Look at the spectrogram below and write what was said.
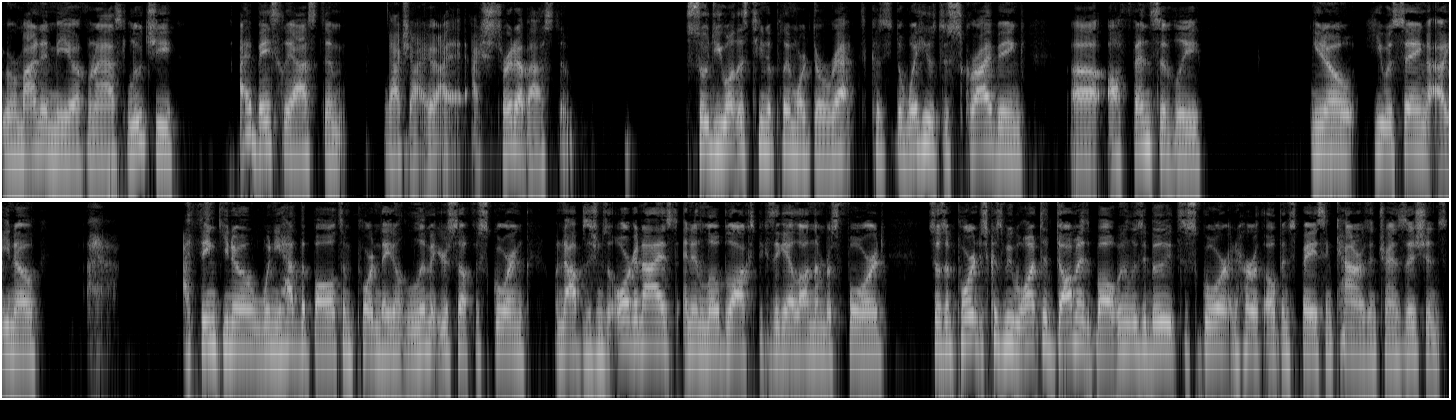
reminded me of when I asked Luchi. I basically asked him, actually, I, I, I straight up asked him, so do you want this team to play more direct? Because the way he was describing uh, offensively, you know, he was saying, uh, you know, I think, you know, when you have the ball, it's important they don't limit yourself to scoring when the opposition's organized and in low blocks because they get a lot of numbers forward. So it's important just because we want to dominate the ball. We lose the ability to score and hurt with open space and counters and transitions.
